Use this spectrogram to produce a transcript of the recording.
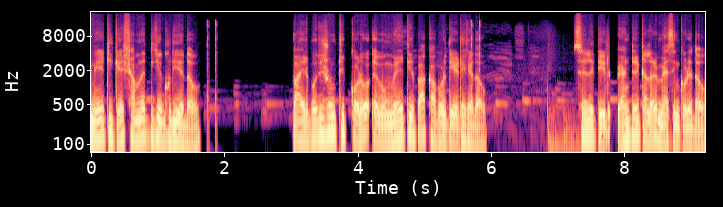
মেয়েটিকে সামনের দিকে ঘুরিয়ে দাও। পায়ের পজিশন ঠিক করো এবং মেয়েটির পা কাপড় দিয়ে ঢেকে দাও। ছেলেটির প্যান্টের কালার ম্যাচিং করে দাও।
